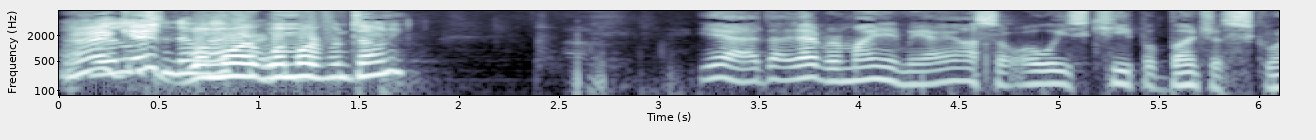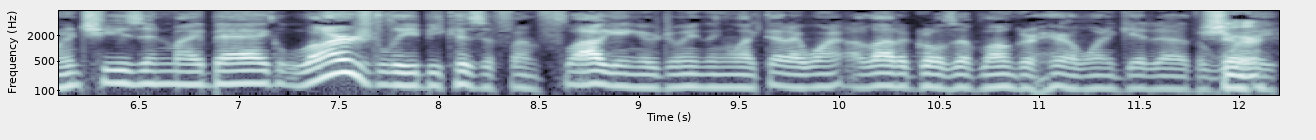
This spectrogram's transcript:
All right. Good. no one more. One more from Tony. Yeah, that, that reminded me. I also always keep a bunch of scrunchies in my bag, largely because if I'm flogging or doing anything like that, I want a lot of girls have longer hair. I want to get it out of the Sure. way.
